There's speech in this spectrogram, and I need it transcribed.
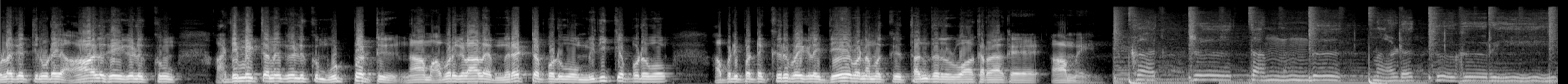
உலகத்தினுடைய ஆளுகைகளுக்கும் அடிமைத்தனங்களுக்கும் உட்பட்டு நாம் அவர்களால் மிரட்டப்படுவோம் மிதிக்கப்படுவோம். அப்படிப்பட்ட கிருபைகளை தேவ நமக்கு தந்தருள்வாக்கராக ஆமேன். கற்று தந்து நடத்துகிறீர்.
